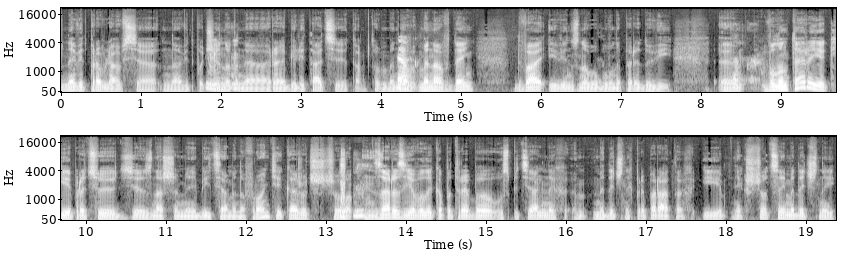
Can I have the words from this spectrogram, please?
не відправлявся на відпочинок, на реабілітацію. Там то минав, минав день, два, і він знову був на передовій. Е, Так. Волонтери, які працюють з нашими бійцями на фронті, кажуть, що зараз є велика потреба у спеціальних ем, медичних препаратах. І якщо цей медичний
